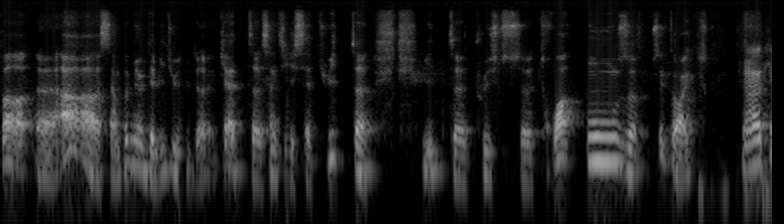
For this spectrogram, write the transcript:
pas. Euh, ah, c'est un peu mieux que d'habitude. 4, 5, 6, 7, 8. 8 plus 3, 11. C'est correct. Ok.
